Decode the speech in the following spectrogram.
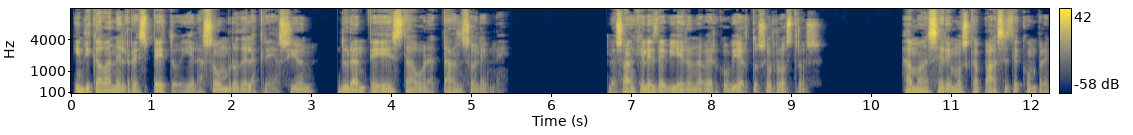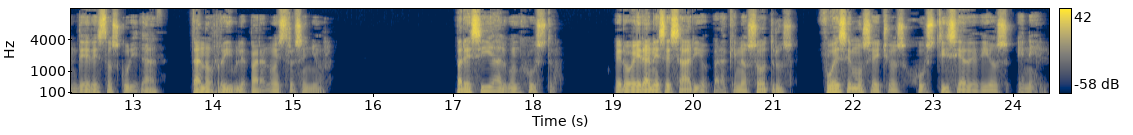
indicaban el respeto y el asombro de la creación durante esta hora tan solemne. Los ángeles debieron haber cubierto sus rostros. Jamás seremos capaces de comprender esta oscuridad tan horrible para nuestro Señor. Parecía algo injusto, pero era necesario para que nosotros fuésemos hechos justicia de Dios en él.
